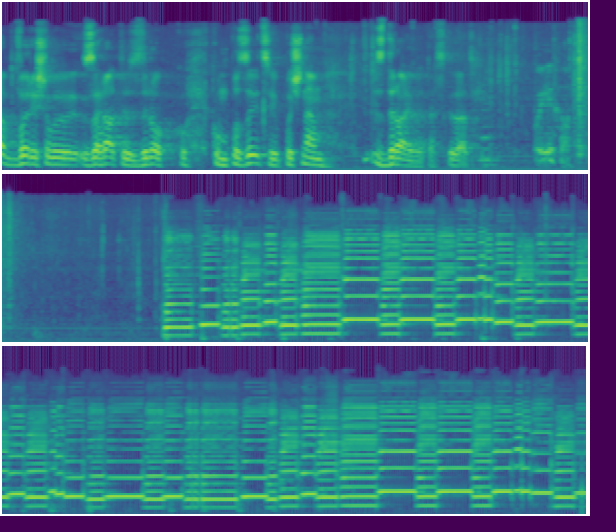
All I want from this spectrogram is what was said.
А Вирішили заграти з рок-композицію. Почнемо з драйву, так сказати. Поїхали. Акордіонне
